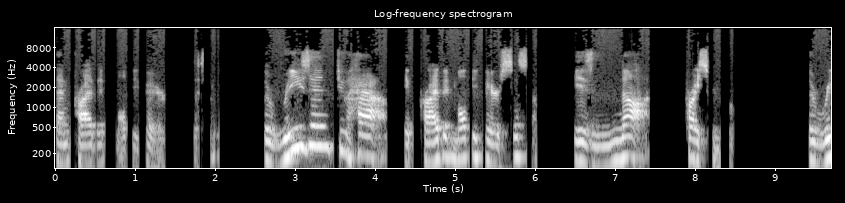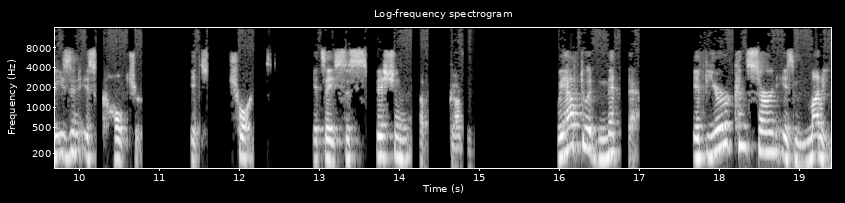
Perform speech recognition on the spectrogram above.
than private multi payer systems. The reason to have a private multi payer system is not price control. The reason is culture. It's choice. It's a suspicion of government. We have to admit that. If your concern is money,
